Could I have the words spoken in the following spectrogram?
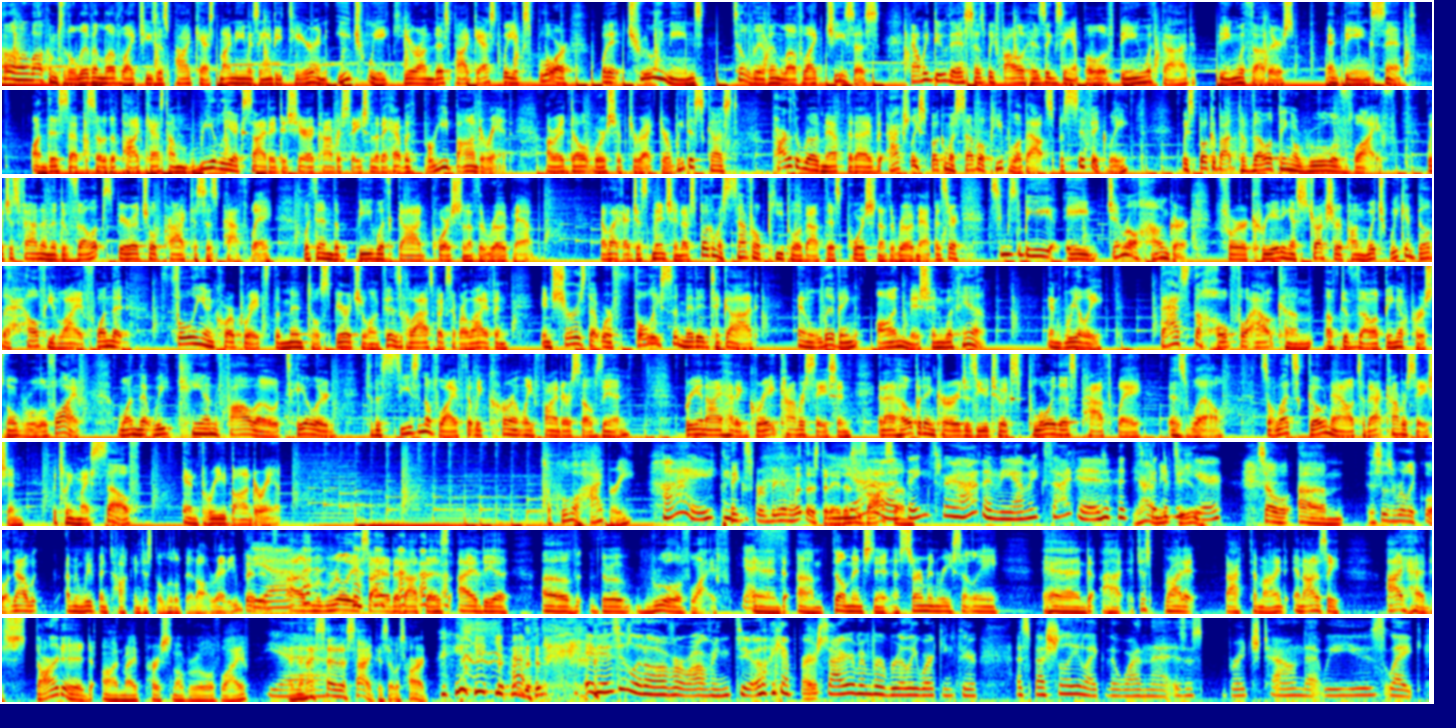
Hello and welcome to the Live and Love Like Jesus podcast. My name is Andy Tier, and each week here on this podcast, we explore what it truly means to live and love like Jesus. Now, we do this as we follow his example of being with God, being with others, and being sent. On this episode of the podcast, I'm really excited to share a conversation that I had with Bree Bondurant, our adult worship director. We discussed part of the roadmap that I've actually spoken with several people about. Specifically, we spoke about developing a rule of life, which is found in the Develop Spiritual Practices pathway within the Be with God portion of the roadmap. Now, like I just mentioned, I've spoken with several people about this portion of the roadmap, as there seems to be a general hunger for creating a structure upon which we can build a healthy life, one that fully incorporates the mental, spiritual, and physical aspects of our life and ensures that we're fully submitted to God and living on mission with Him. And really, that's the hopeful outcome of developing a personal rule of life, one that we can follow, tailored to the season of life that we currently find ourselves in. Bree and I had a great conversation, and I hope it encourages you to explore this pathway as well. So let's go now to that conversation between myself and Bree Bondurant. So cool. Hi, Bree. Hi. Thanks for being with us today. This yeah, is awesome. Thanks for having me. I'm excited. It's Yeah, good to be here. So, um, this is really cool. Now, I mean, we've been talking just a little bit already, but Yeah. I'm really excited about this idea of the rule of life. Yes. And um, Phil mentioned it in a sermon recently, and uh, it just brought it back to mind. And honestly, I had started on my personal rule of life, and then I set it aside because it was hard. It is a little overwhelming too. Like at first, I remember really working through, especially like the one that is this Bridgetown that we use. Like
